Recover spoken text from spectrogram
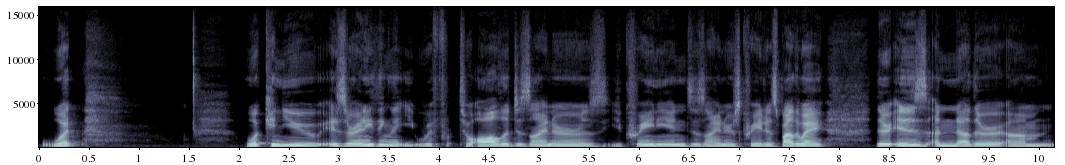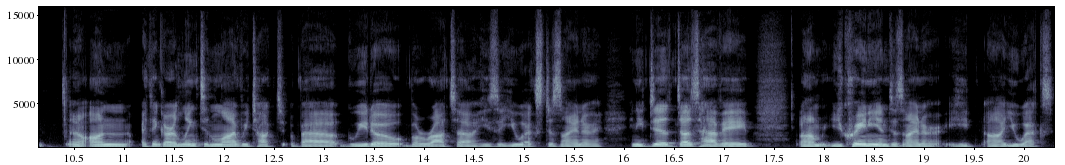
what what can you? Is there anything that you with to all the designers, Ukrainian designers, creatives? By the way, there is another um, uh, on I think our LinkedIn live. We talked about Guido Barata. He's a UX designer, and he did does have a um, Ukrainian designer. He uh, UX.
